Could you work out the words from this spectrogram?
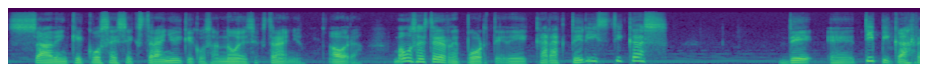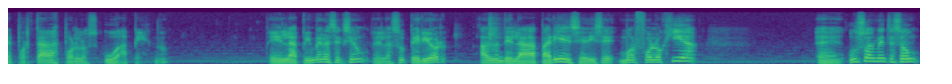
Saben qué cosa es extraño y qué cosa no es extraño. Ahora, vamos a este reporte de características de, eh, típicas reportadas por los UAP. En la primera sección, en la superior, hablan de la apariencia. Dice, morfología eh, usualmente son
